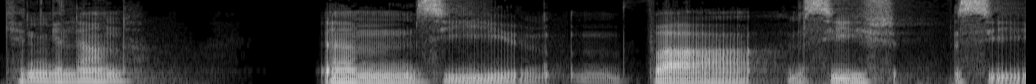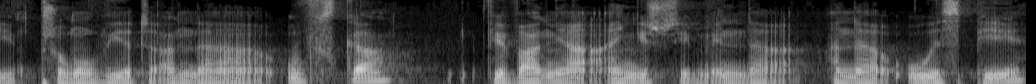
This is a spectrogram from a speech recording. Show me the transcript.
kennengelernt. Ähm, sie war, sie, sie promovierte an der UFSCA. Wir waren ja eingeschrieben in der, an der USP.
